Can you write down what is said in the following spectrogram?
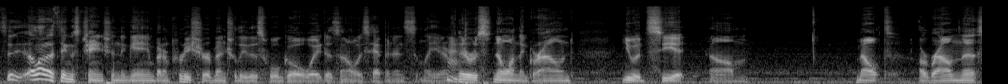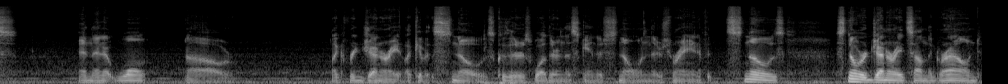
So a lot of things changed in the game, but I'm pretty sure eventually this will go away. It doesn't always happen instantly. If there was snow on the ground, you would see it um, melt around this, and then it won't uh, like regenerate like if it snows because there's weather in this game. There's snow and there's rain. If it snows, snow regenerates on the ground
